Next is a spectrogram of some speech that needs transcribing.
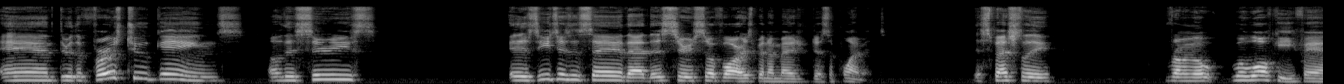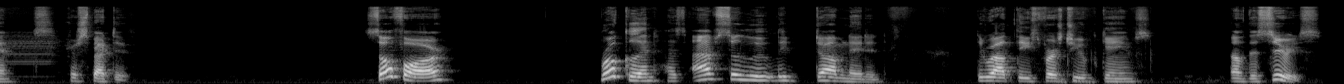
And through the first two games of this series, it is easy to say that this series so far has been a major disappointment, especially from a Milwaukee fan's perspective. So far, Brooklyn has absolutely dominated throughout these first two games of this series.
